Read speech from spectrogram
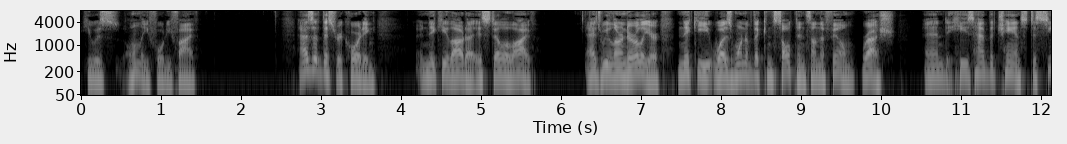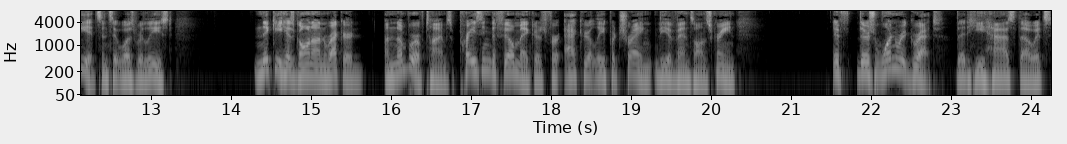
he was only 45. As of this recording, Niki Lauda is still alive. As we learned earlier, Niki was one of the consultants on the film Rush, and he's had the chance to see it since it was released. Niki has gone on record a number of times praising the filmmakers for accurately portraying the events on screen. If there's one regret that he has, though, it's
